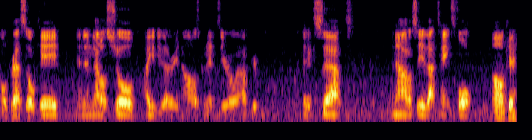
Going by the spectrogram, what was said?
I'll press OK, and then that'll show. I can do that right now. I'll just put in zero after. Hit accept. And now it'll say that tank's full. Oh, okay.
